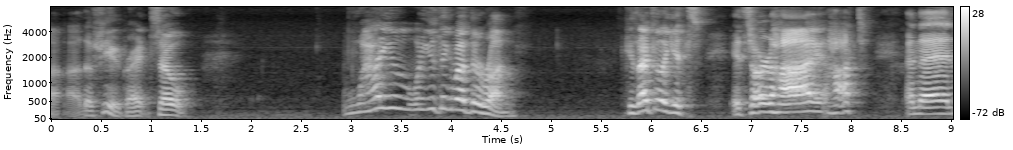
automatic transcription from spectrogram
uh, the feud, right? So, how do you what do you think about their run? Because I feel like it's it started high, hot, and then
